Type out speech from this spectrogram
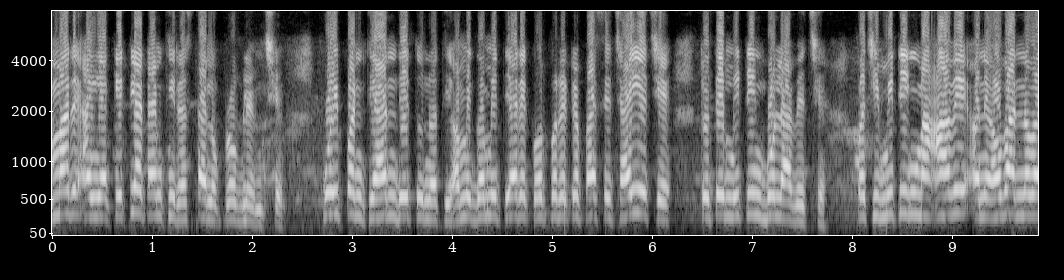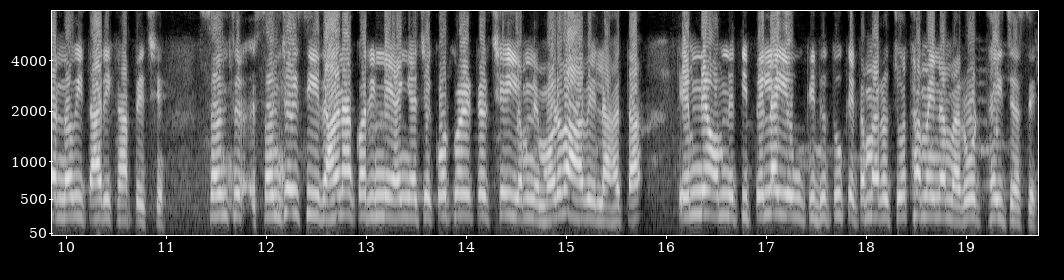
અમારે અહીંયા કેટલા ટાઈમથી રસ્તાનો પ્રોબ્લેમ છે? કોઈ પણ ધ્યાન દેતું નથી. અમે ગમે ત્યારે કોર્પોરેટર પાસે જઈએ છીએ તો તે મિટિંગ બોલાવે છે. પછી મિટિંગમાં આવે અને અવારનવાર નવી તારીખ આપે છે. સંજયસિંહ રાણા કરીને અહીંયા જે કોર્પોરેટર છે એ અમને મળવા આવેલા હતા. એમને અમને તે પહેલા એવું કીધું હતું કે તમારો ચોથા મહિનામાં રોડ થઈ જશે.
